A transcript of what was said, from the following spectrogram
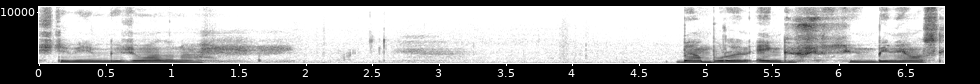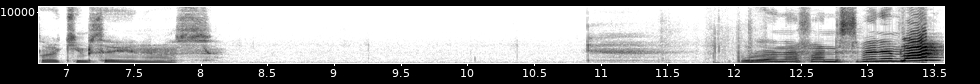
İşte benim gücüm adına. Ben buranın en güçlüsüyüm. Beni asla kimse yenemez. Buranın efendisi benim lan.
